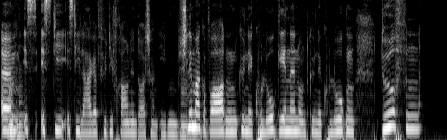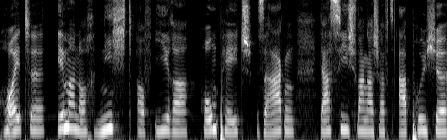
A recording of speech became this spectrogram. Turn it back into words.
ähm, Mhm. ist, ist, die, ist die Lage für die Frauen in Deutschland eben schlimmer geworden. Gynäkologinnen und Gynäkologen dürfen heute immer noch nicht auf ihrer Homepage sagen, dass sie Schwangerschaftsabbrüche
